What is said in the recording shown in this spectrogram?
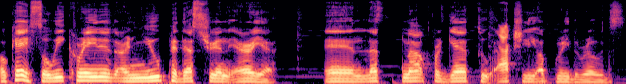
Okay, so we created our new pedestrian area. And let's not forget to actually upgrade the roads.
